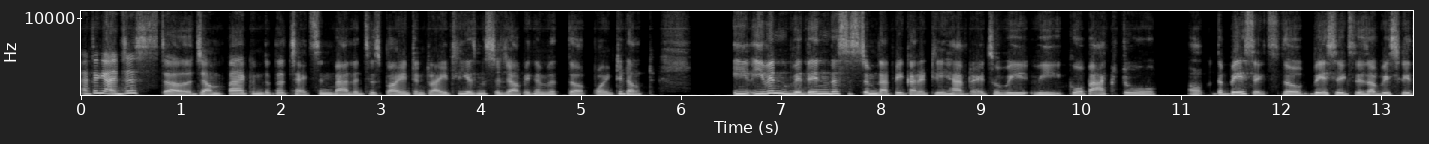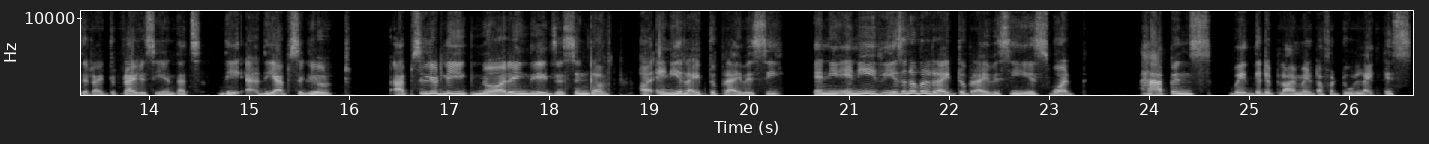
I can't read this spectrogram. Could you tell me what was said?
I think I just uh, jump back into the checks and balances point, and rightly, as Mr. Javeed uh, pointed out, e- even within the system that we currently have, right? So we we go back to uh, the basics. The basics is obviously the right to privacy, and that's the the absolute, absolutely ignoring the existence of uh, any right to privacy, any any reasonable right to privacy is what happens with the deployment of a tool like this.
